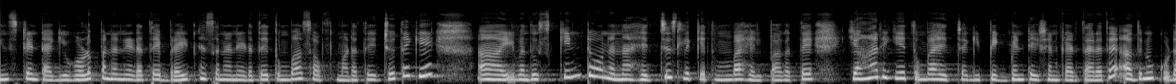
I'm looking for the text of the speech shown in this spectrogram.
ಇನ್ಸ್ಟೆಂಟಾಗಿ ಹೊಳಪನ್ನು ನೀಡುತ್ತೆ ಬ್ರೈಟ್ನೆಸ್ಸನ್ನು ನೀಡುತ್ತೆ, ತುಂಬ ಸಾಫ್ಟ್ ಮಾಡುತ್ತೆ. ಜೊತೆಗೆ ಈ ಒಂದು ಸ್ಕಿನ್ ಟೋನನ್ನು ಹೆಚ್ಚಿಸಲಿಕ್ಕೆ ತುಂಬ ಹೆಲ್ಪ್ ಆಗುತ್ತೆ. ಯಾರಿಗೆ ತುಂಬ ಹೆಚ್ಚಾಗಿ ಪಿಗ್ಮೆಂಟೇಷನ್ ಕಾಡ್ತಾ ಇರುತ್ತೆ, ಅದನ್ನು ಕೂಡ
